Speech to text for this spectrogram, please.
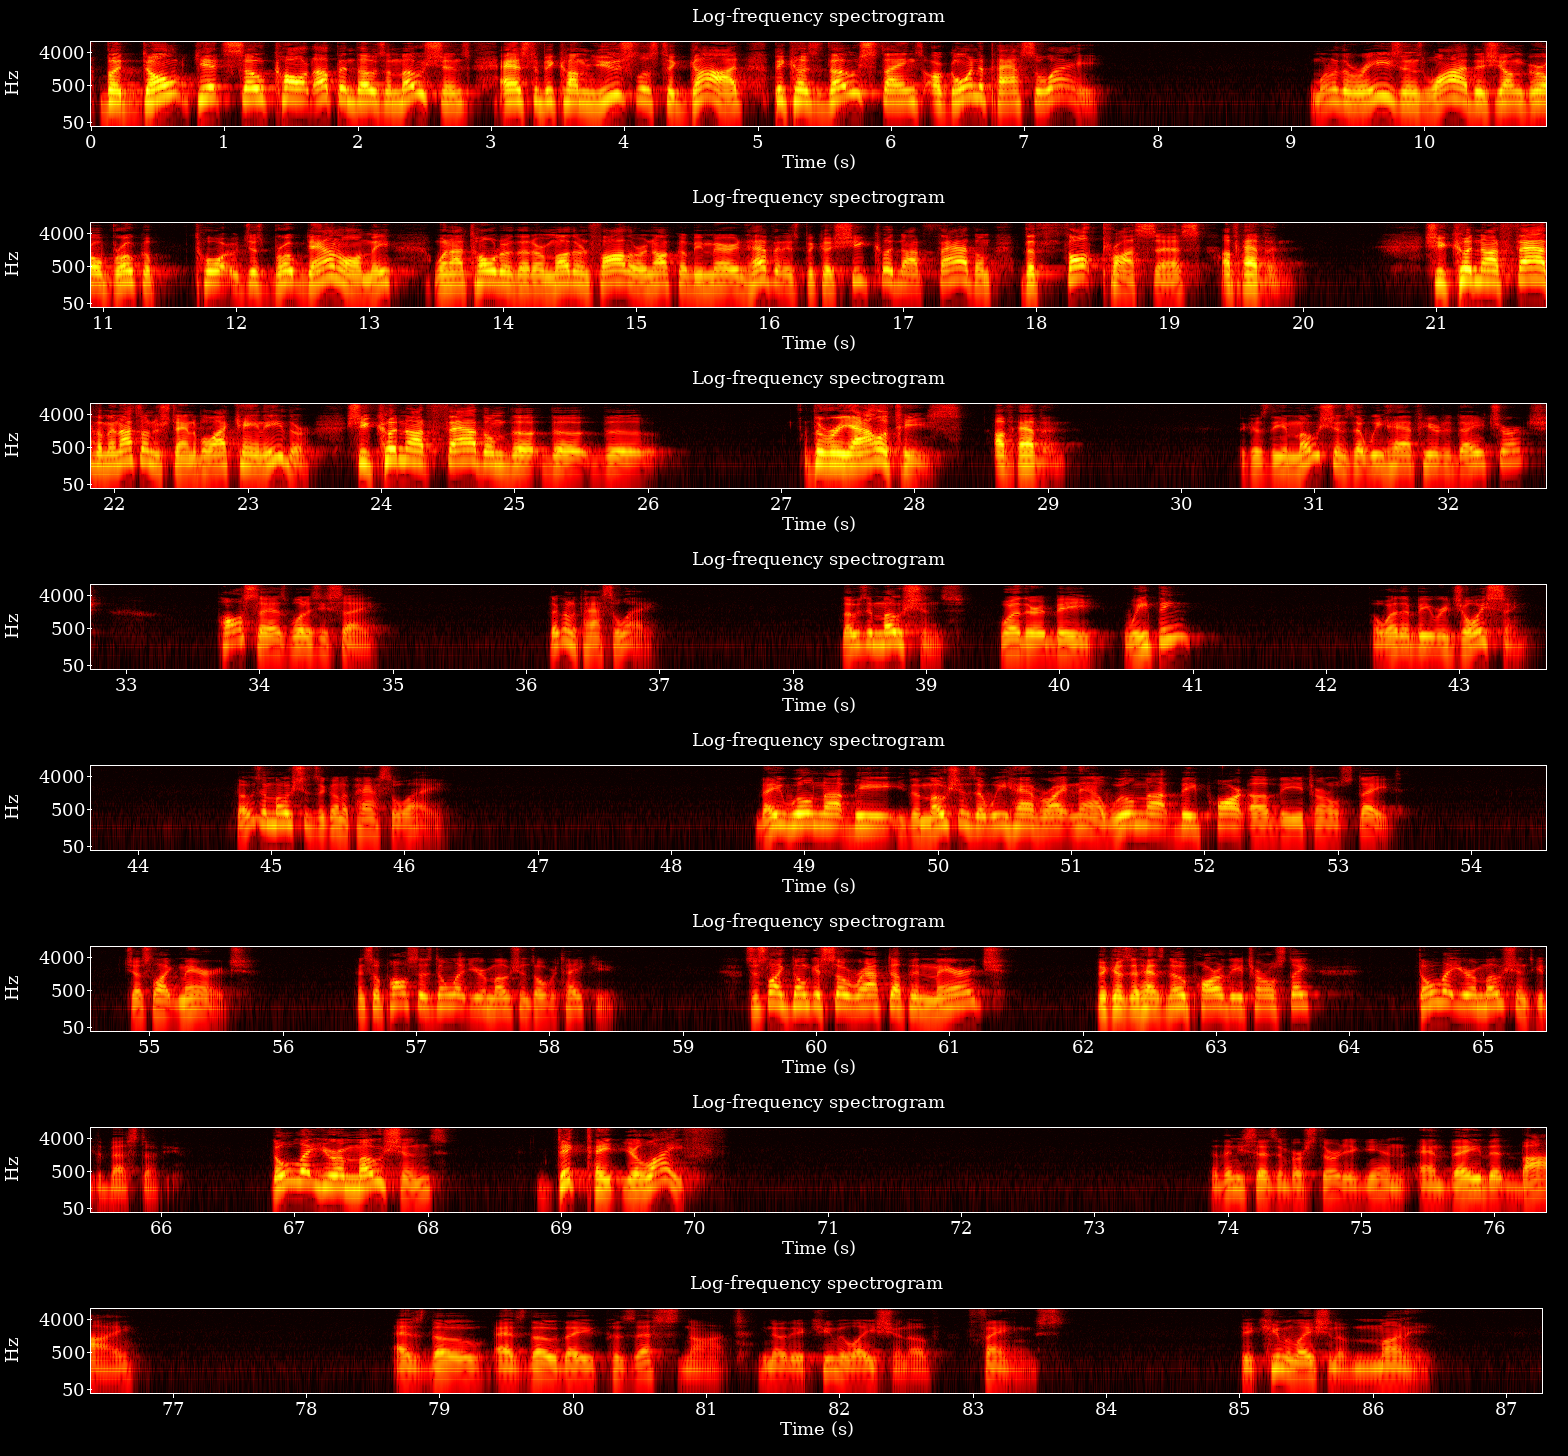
But don't get so caught up in those emotions as to become useless to God because those things are going to pass away. One of the reasons why this young girl broke a, tore, just broke down on me when I told her that her mother and father are not going to be married in heaven is because she could not fathom the thought process of heaven. She could not fathom, and that's understandable. I can't either. She could not fathom the, the, the, the realities of heaven. Because the emotions that we have here today, church, Paul says, what does he say? They're going to pass away. Those emotions, whether it be weeping or whether it be rejoicing, those emotions are going to pass away. They will not be, the emotions that we have right now will not be part of the eternal state, just like marriage. And so Paul says, don't let your emotions overtake you. Just like don't get so wrapped up in marriage because it has no part of the eternal state, don't let your emotions get the best of you. Don't let your emotions dictate your life. And then he says in verse 30 again, and they that buy as though as though they possess not. You know, the accumulation of things, the accumulation of money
